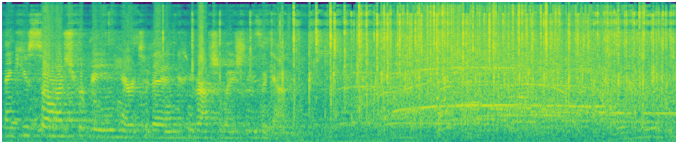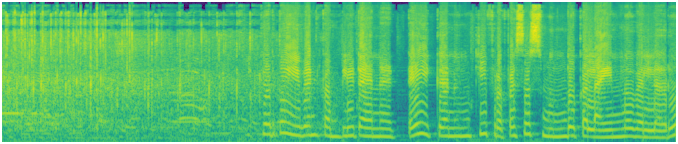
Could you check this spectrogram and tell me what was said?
Thank you so much for being here today and congratulations again. ఇక్కడితో ఈవెంట్ కంప్లీట్ అయినట్టే ఇక్కడ నుంచి ప్రొఫెసర్స్ ముందు ఒక లైన్లో వెళ్ళారు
